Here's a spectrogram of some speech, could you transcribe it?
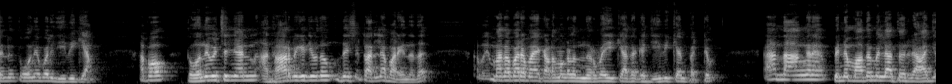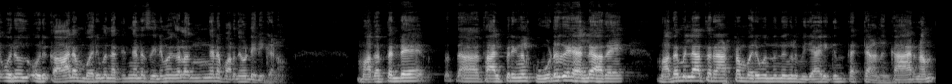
തന്നെ തോന്നിയ പോലെ ജീവിക്കാം. അപ്പോൾ തോന്നി വെച്ച് ഞാൻ അധാർമിക ജീവിതം ഉദ്ദേശിച്ചിട്ടല്ല പറയുന്നത്. മതപരമായ കടമകൾ നിർവഹിക്കാതൊക്കെ ജീവിക്കാൻ പറ്റും. എന്നാൽ അങ്ങനെ പിന്നെ മതമില്ലാത്ത ഒരു രാജ്യം ഒരു ഒരു കാലം വരുമെന്നൊക്കെ ഇങ്ങനെ സിനിമകൾ ഇങ്ങനെ പറഞ്ഞുകൊണ്ടിരിക്കണം മതത്തിന്റെ താല്പര്യങ്ങൾ കൂടുകയല്ലാതെ മതമില്ലാത്ത രാഷ്ട്രം വരുമെന്ന് നിങ്ങൾ വിചാരിക്കുന്നത് തെറ്റാണ്. കാരണം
